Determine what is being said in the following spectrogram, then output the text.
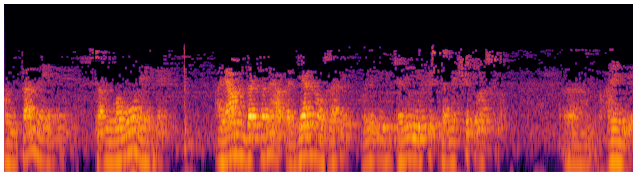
అంతా నేనే. సర్వము నేనే. అయాం దట్ అనే ఆ పద్యాన్ని ఒకసారి మళ్ళీ మీకు చదివి వినిపిస్తాను నెక్స్ట్ క్లాస్లో అయింది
